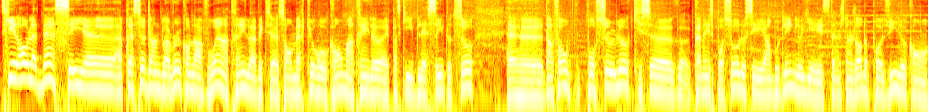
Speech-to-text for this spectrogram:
Ce qui est drôle là-dedans, c'est après ça, John Glover, qu'on la revoit en train là, avec son mercure au chrome, en train là, parce qu'il est blessé, tout ça. Euh, dans le fond, pour ceux-là qui se connaissent pas ça, c'est en bout de ligne, c'est, un, genre de produit qu'on,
